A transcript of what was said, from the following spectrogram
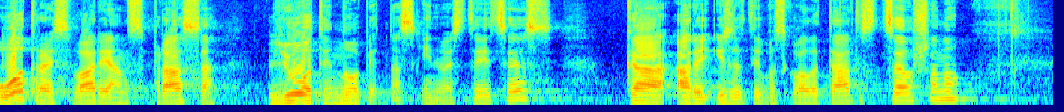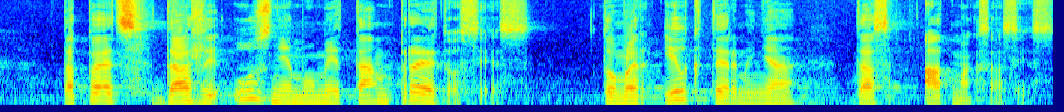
otrais variants prasa ļoti nopietnas investīcijas, kā arī izglītības kvalitātes celšanu. Tāpēc daži uzņēmumi tam pretosies. Tomēr ilgtermiņā tas atmaksāsies.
